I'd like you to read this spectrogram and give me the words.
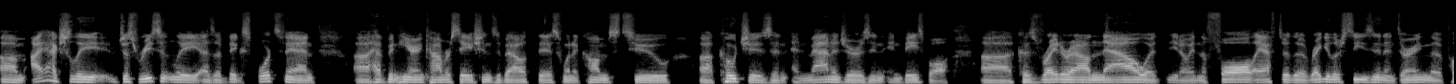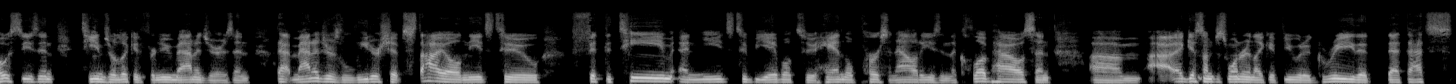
um, I actually just recently, as a big sports fan, uh, have been hearing conversations about this when it comes to uh, coaches and, and managers in, in baseball. Because uh, right around now, you know, in the fall after the regular season and during the postseason, teams are looking for new managers, and that manager's leadership style needs to fit the team and needs to be able to handle personalities in the clubhouse and um, I guess I'm just wondering, like, if you would agree that that that's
